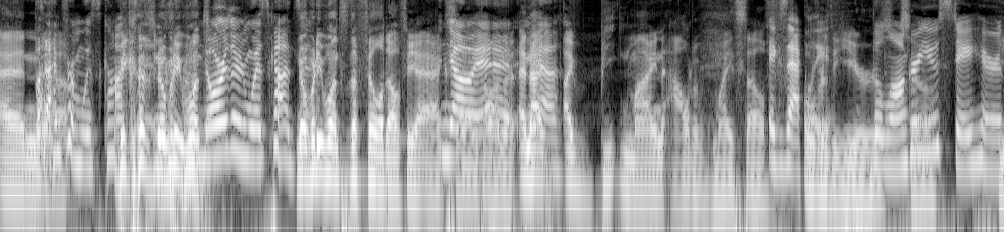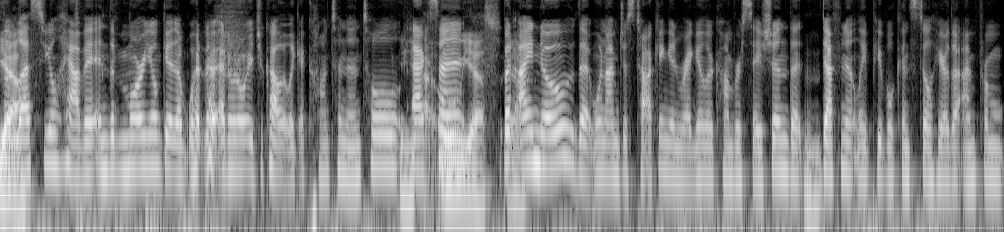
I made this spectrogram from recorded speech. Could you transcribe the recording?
And But I'm uh, from Wisconsin. because nobody wants Northern Wisconsin. nobody wants the Philadelphia accent No, on eh, it, and yeah. I've, I've beaten mine out of myself exactly over the years. The longer so- you stay here, Yeah. the less you'll have it, and the more you'll get a what I don't know what you call it, like a continental Yeah, oh, accent. yes, But yeah. I know that when I'm just talking in regular conversation, that Mm-hmm. definitely people can still hear that I'm from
